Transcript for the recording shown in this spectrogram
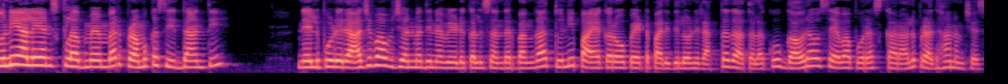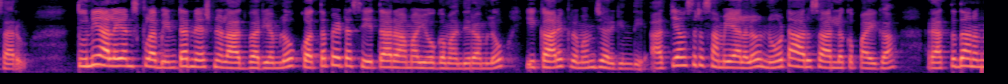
తుని అలయన్స్ క్లబ్ మెంబర్ ప్రముఖ సిద్ధాంతి నెలుపూడి రాజబాబు జన్మదిన వేడుకల సందర్భంగా తుని పాయకరావుపేట పరిధిలోని రక్తదాతలకు గౌరవ సేవా పురస్కారాలు ప్రదానం చేశారు. తుని అలయన్స్ క్లబ్ ఇంటర్నేషనల్ ఆధ్వర్యంలో కొత్తపేట సీతారామ యోగ మందిరంలో ఈ కార్యక్రమం జరిగింది. అత్యవసర సమయాలలో నూట ఆరు సార్లకు పైగా రక్తదానం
